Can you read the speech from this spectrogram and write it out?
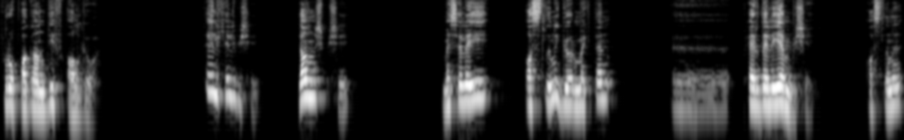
propagandif algı var. Tehlikeli bir şey. Yanlış bir şey. Meseleyi aslını görmekten e, perdeleyen bir şey. Aslını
